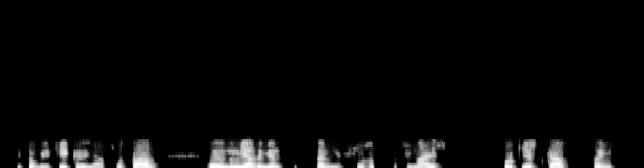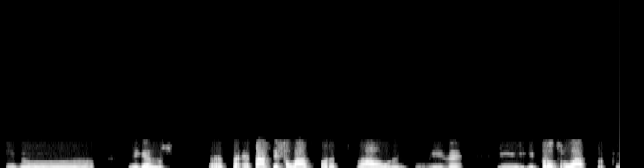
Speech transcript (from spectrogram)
instituição Benfica e à sua SAD, nomeadamente danos reputacionais, porque este caso tem sido, digamos, eh, está a ser falado fora de Portugal, inclusive, e, e, por outro lado, porque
